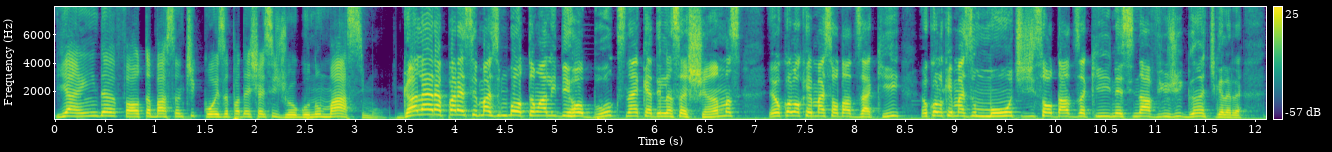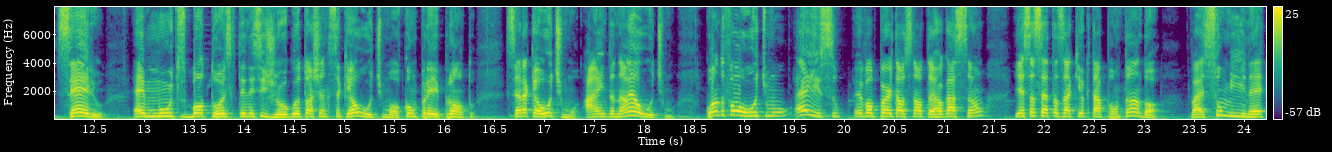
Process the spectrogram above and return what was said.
E ainda falta bastante coisa pra deixar esse jogo no máximo. Galera, aparece mais um botão ali de Robux, né, que é de lança-chamas. Eu coloquei mais soldados aqui. Eu coloquei mais um monte de soldados aqui nesse navio gigante, galera. Sério, é muitos botões que tem nesse jogo. Eu tô achando que esse aqui é o último, ó. Comprei, pronto. Será que é o último? Ainda não é o último. Quando for o último, é isso. Eu vou apertar o sinal de interrogação. E essas setas aqui ó, que tá apontando, ó, vai sumir, né?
